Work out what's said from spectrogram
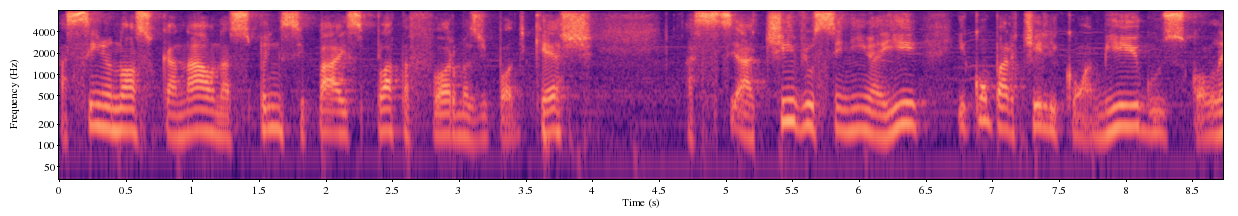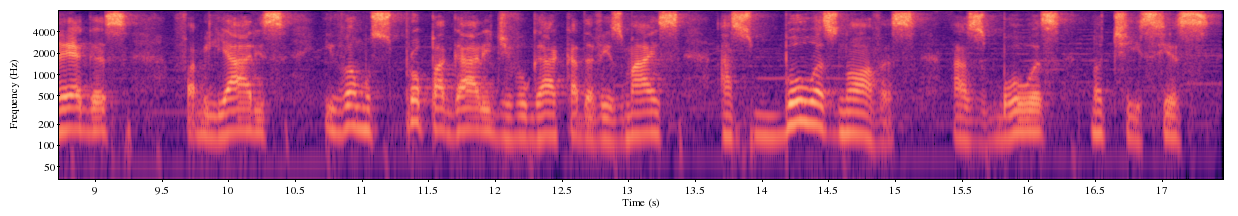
assine o nosso canal nas principais plataformas de podcast. Ative o sininho aí e compartilhe com amigos, colegas, familiares e vamos propagar e divulgar cada vez mais as boas novas, as boas notícias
